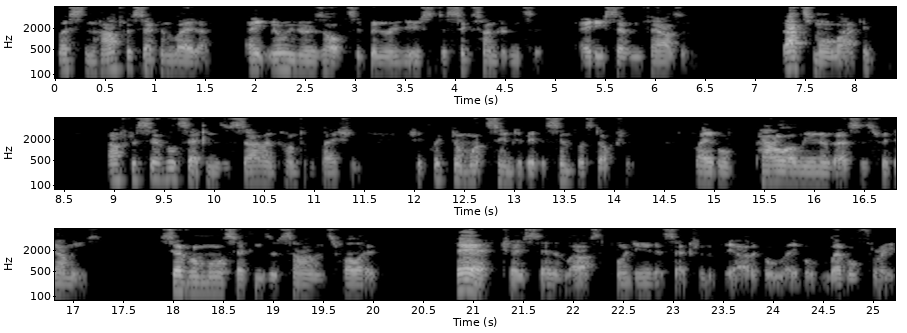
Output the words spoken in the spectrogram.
Less than half a second later, 8 million results had been reduced to 687,000. That's more like it. After several seconds of silent contemplation, she clicked on what seemed to be the simplest option, labeled Parallel Universes for Dummies. Several more seconds of silence followed. There, Chase said at last, pointing at a section of the article labeled Level 3.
